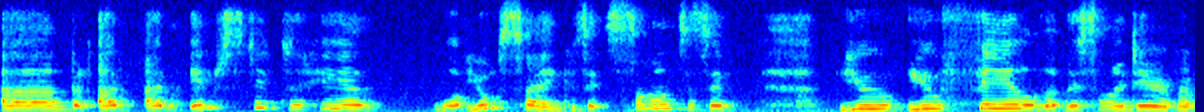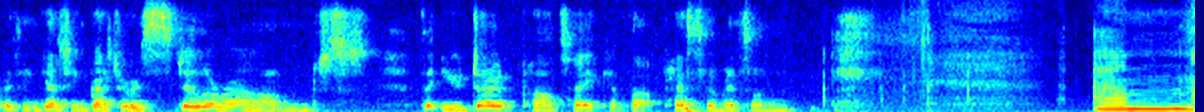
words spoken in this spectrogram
and, but I'm, I'm interested to hear what you're saying because it sounds as if you you feel that this idea of everything getting better is still around that you don't partake of that pessimism? Um,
